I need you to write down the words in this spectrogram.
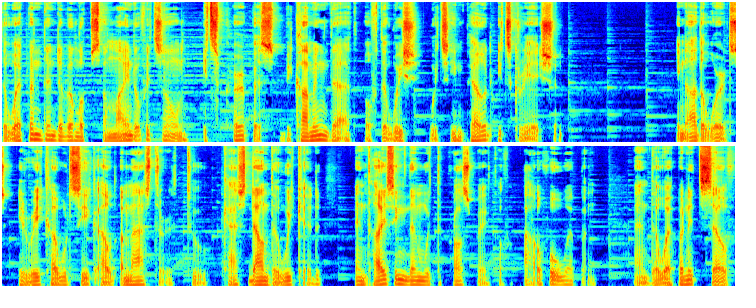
The weapon then develops a mind of its own, its purpose becoming that of the wish which impelled its creation. In other words, Eureka would seek out a master to cast down the wicked, enticing them with the prospect of a powerful weapon and the weapon itself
